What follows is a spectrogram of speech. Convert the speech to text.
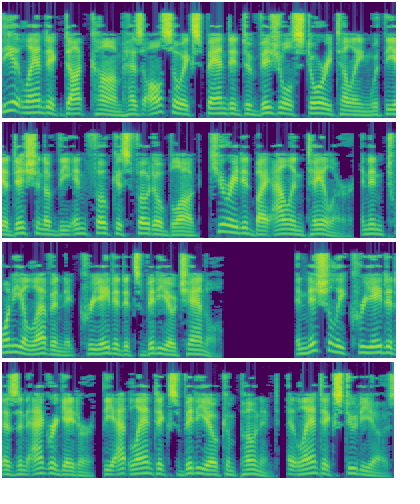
TheAtlantic.com has also expanded to visual storytelling with the addition of the In Focus photo blog, curated by Alan Taylor, and in 2011 it created its video channel. Initially created as an aggregator, the Atlantic's video component, Atlantic Studios,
